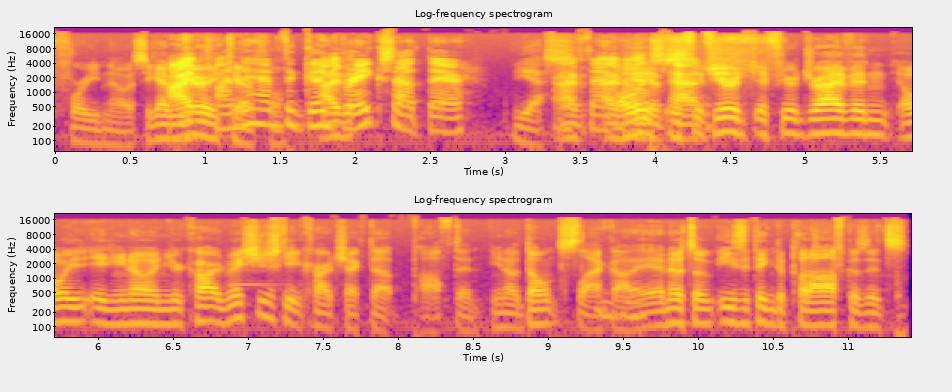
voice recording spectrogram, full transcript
before you know it, so you gotta be I've- very careful. they have the good I've- brakes out there? Yes. I've, I've always I've if, if you're if you're driving, always you know in your car, make sure you just get your car checked up often. You know, don't slack on Mm-hmm. it. I know it's an easy thing to put off because it's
